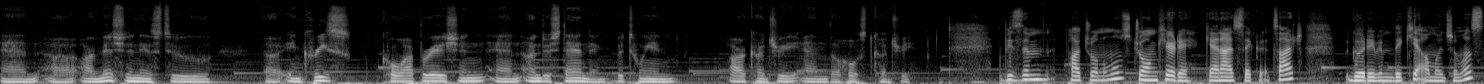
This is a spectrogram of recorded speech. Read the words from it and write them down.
and uh, our mission is to uh, increase cooperation and understanding between our country and the host country. Bizim patronumuz John Kerry, genel sekreter. Görevimdeki amacımız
